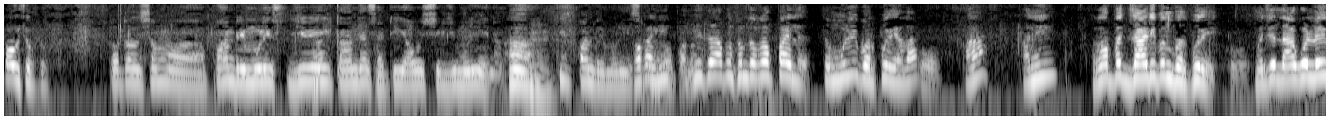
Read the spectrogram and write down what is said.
पाहू. शकतो. टोटल शंभर पांढरी मुळी जी कांद्यासाठी आवश्यक जी मुळी आहे ना हा. तीच पांढरी मुळी आहे बघा ही रोपाला. ही जर आपण समजा रोप पाहिलं तर मुळी भरपूर याला. हो. हा? आणि रोपाची जाडी पण भरपूर आहे. हो. म्हणजे लागवड लई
